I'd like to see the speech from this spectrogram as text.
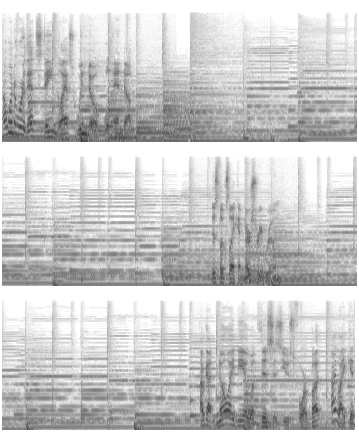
I wonder where that stained glass window will end up. This looks like a nursery room. I've got no idea what this is used for, but I like it.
